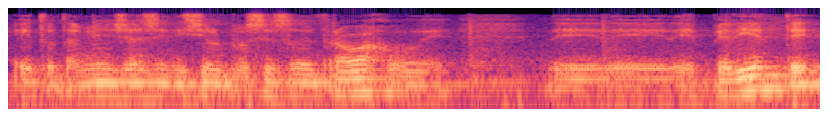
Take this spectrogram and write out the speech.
Esto también ya se inició el proceso de trabajo de, expediente.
